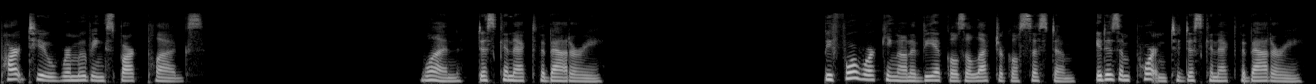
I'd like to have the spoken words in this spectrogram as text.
Part 2 Removing Spark Plugs 1. Disconnect the battery. Before working on a vehicle's electrical system, it is important to disconnect the battery.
